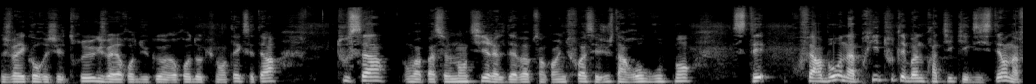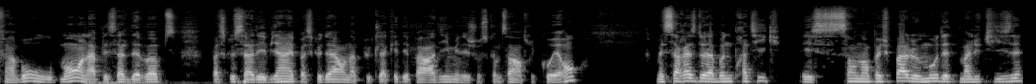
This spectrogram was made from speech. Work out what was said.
je vais aller corriger le truc je vais aller redocumenter etc tout ça, on va pas se le mentir, et le DevOps, encore une fois, c'est juste un regroupement. C'était pour faire beau, on a pris toutes les bonnes pratiques qui existaient, on a fait un beau regroupement, on a appelé ça le DevOps parce que ça allait bien et parce que derrière on a pu claquer des paradigmes et des choses comme ça, un truc cohérent. Mais ça reste de la bonne pratique et ça n'empêche pas le mot d'être mal utilisé.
